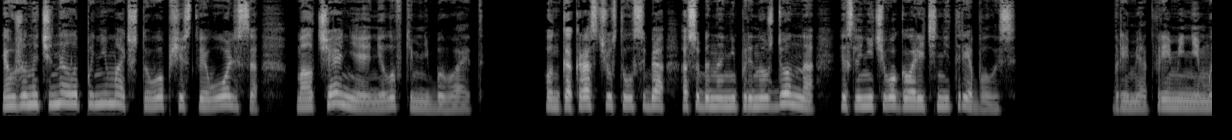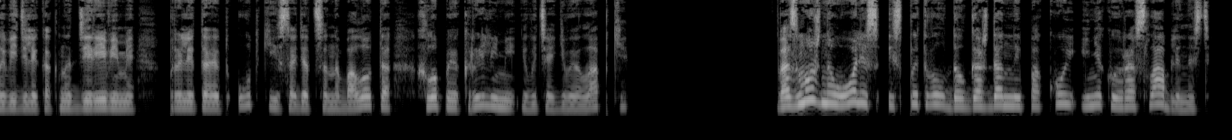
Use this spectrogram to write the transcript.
Я уже начинала понимать, что в обществе Уоллеса молчание неловким не бывает. Он как раз чувствовал себя особенно непринужденно, если ничего говорить не требовалось. Время от времени мы видели, как над деревьями пролетают утки и садятся на болото, хлопая крыльями и вытягивая лапки. Возможно, Уоллес испытывал долгожданный покой и некую расслабленность,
